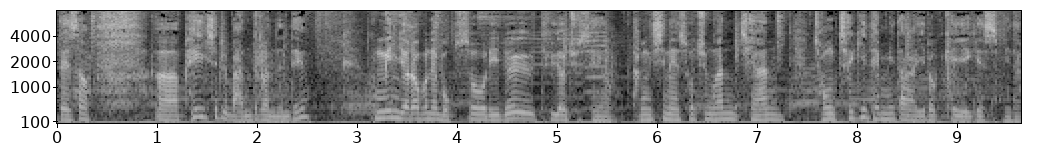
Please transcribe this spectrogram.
그래서 어, 페이지를 만들었는데요. 국민 여러분의 목소리를 들려주세요. 당신의 소중한 제안 정책이 됩니다. 이렇게 얘기했습니다.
